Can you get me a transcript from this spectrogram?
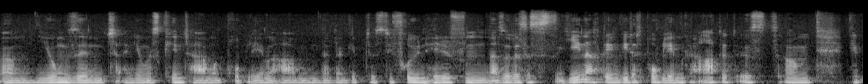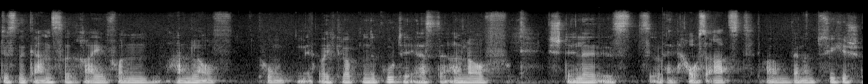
ähm, jung sind, ein junges Kind haben und Probleme haben, dann, dann, gibt es die frühen Hilfen. Also das ist je nachdem, wie das Problem geartet ist, ähm, gibt es eine ganze Reihe von Anlaufpunkten. Aber ich glaube, eine gute erste Anlaufstelle ist äh, ein Hausarzt, ähm, wenn man psychische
